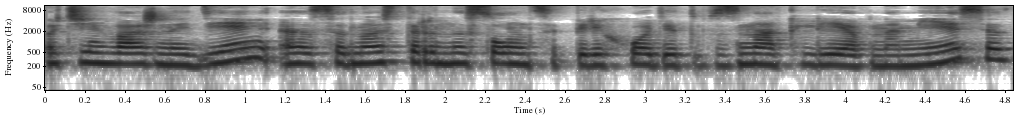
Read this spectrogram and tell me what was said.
очень важный день. Э, с одной стороны, Солнце переходит в знак Лев на месяц,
